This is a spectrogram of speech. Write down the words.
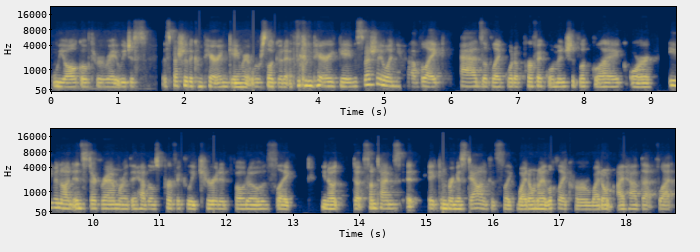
we all go through right? We just especially the comparing game, right? We're so good at the comparing game, especially when you have like ads of like what a perfect woman should look like, or even on Instagram where they have those perfectly curated photos. Like, you know, sometimes it, it can bring us down because like, why don't I look like her? Why don't I have that flat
